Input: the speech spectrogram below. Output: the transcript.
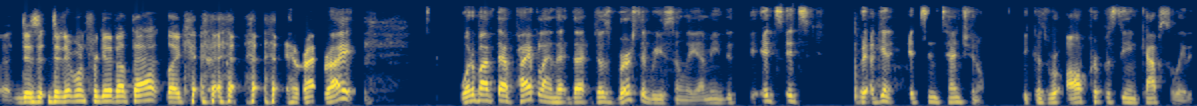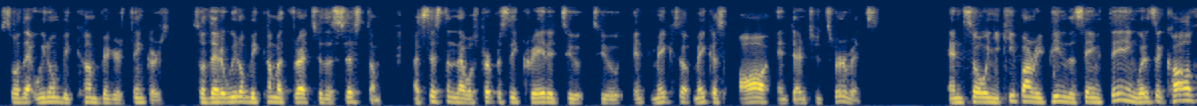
Uh, Does it, did everyone forget about that? Like, right, right. What about that pipeline that that just bursted recently? I mean, it's it's, but again, it's intentional because we're all purposely encapsulated so that we don't become bigger thinkers, so that we don't become a threat to the system, a system that was purposely created to to make make us all indentured servants. And so when you keep on repeating the same thing, what is it called?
